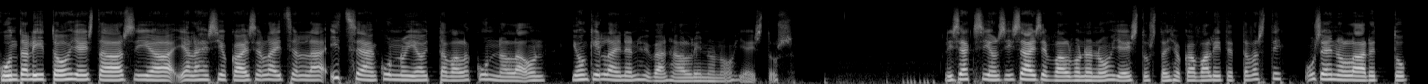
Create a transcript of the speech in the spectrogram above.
Kuntaliitto ohjeistaa asiaa ja lähes jokaisella itsellä itseään kunnioittavalla kunnalla on jonkinlainen hyvän hallinnon ohjeistus. Lisäksi on sisäisen valvonnan ohjeistusta, joka valitettavasti usein on laadittu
